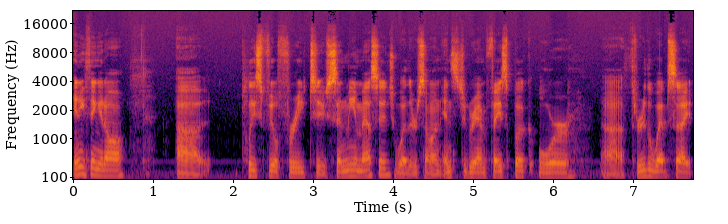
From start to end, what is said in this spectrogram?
anything at all, uh, please feel free to send me a message, whether it's on Instagram, Facebook, or uh, through the website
